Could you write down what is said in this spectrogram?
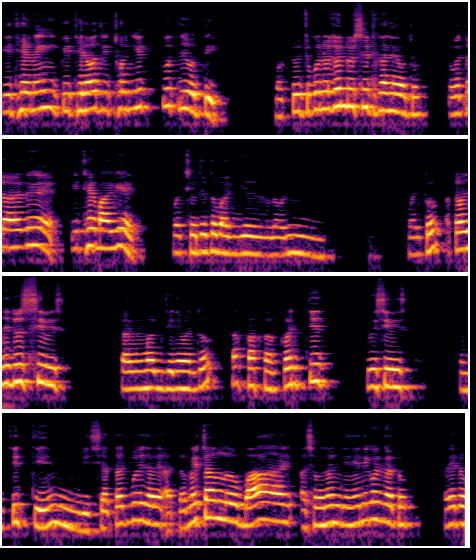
इथे नाही ती ठेलावर जिथून ये तुटली होती. मग तू चुकून अजून दुसरी ठिकाणी होतो. तो म्हणतो अरे इथे मागे. मग शेवटी तो मागे लावून म्हणतो आता म्हणजे दुसरी वीस तर मग जिने म्हणतो हा हा हा कोणची दुसरी वीस तुमची तीन वीस आता पुढे झाले. आता मी चाललो. बाय. असं म्हणून जिने निघून जातो. अरे तो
